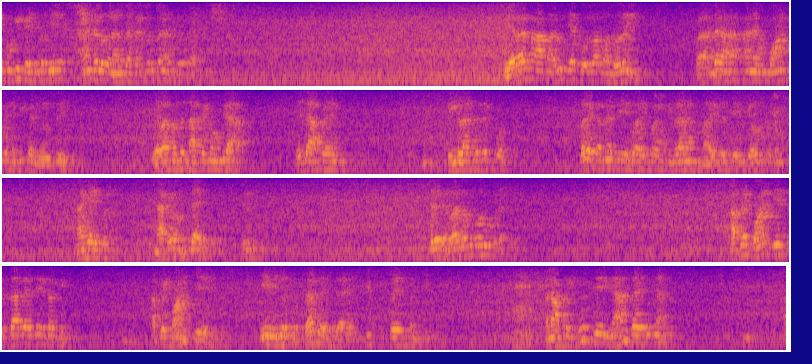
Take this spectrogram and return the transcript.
ભૂકી કરી પછી હેન્ડલો બનાવતા પેન્ડલ બનાવતા વ્યવહારમાં આ મારું છે બોલવા માંધો નહીં. પણ અંદર અને હું કોણ છું નક્કી કરી દઉં છું વ્યવહારમાં તો નાટ્યમાં ઉતર્યા એટલે આપણે પિંગલા સાથે ભલે ગમે તે હોય, પણ પિંગલા મારી તો છે, કેવું. ના કહે, પણ સમજાય છે. એટલે વ્યવહારમાં તો બોલવું પડે. આપણે કોણ છે? શ્રદ્ધા બેસે છે સમજી આપણે કોણ છે? એ રીતે શ્રદ્ધા બે જાય તો એ અને આપણે શું છે? જ્ઞાન થાય તો જ્ઞાન.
